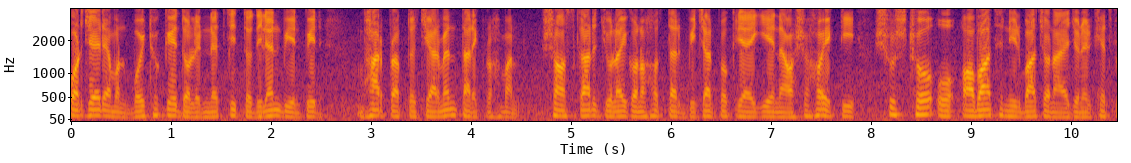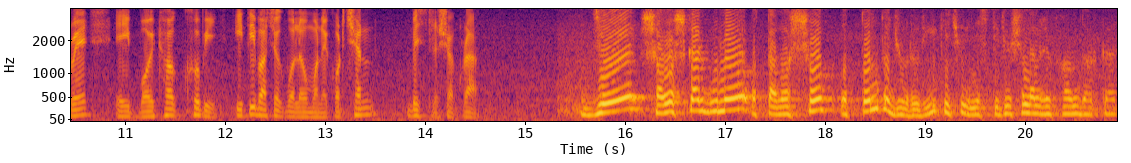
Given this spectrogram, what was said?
পর্যায়ের এমন বৈঠকে দলের নেতৃত্ব দিলেন বিএনপির ভারপ্রাপ্ত চেয়ারম্যান তারেক রহমান। সংস্কার, জুলাই গণহত্যার বিচার প্রক্রিয়া এগিয়ে নেওয়া সহ একটি সুষ্ঠু ও অবাধ নির্বাচন আয়োজনের ক্ষেত্রে এই বৈঠক খুবই ইতিবাচক বলেও মনে করছেন বিশ্লেষকরা। যে সংস্কারগুলো অত্যাবশ্যক, অত্যন্ত জরুরি, কিছু ইনস্টিটিউশনাল রিফর্ম দরকার।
